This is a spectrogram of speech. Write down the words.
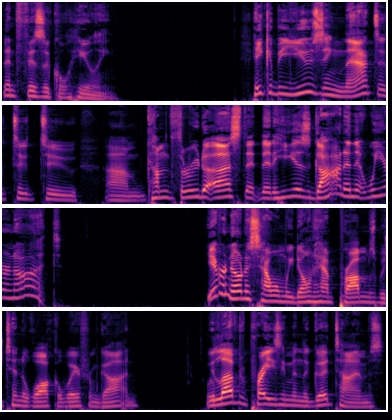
than physical healing. He could be using that to, to, to um, come through to us that, that He is God and that we are not. You ever notice how when we don't have problems, we tend to walk away from God? We love to praise Him in the good times,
